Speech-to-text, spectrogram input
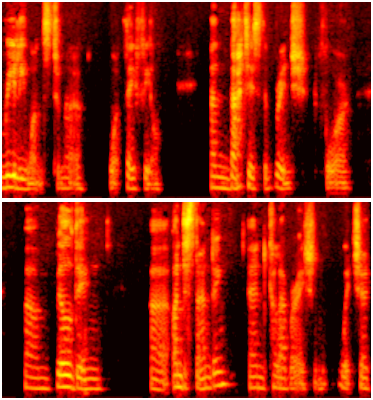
really wants to know what they feel. And that is the bridge for um, building uh, understanding and collaboration, which are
